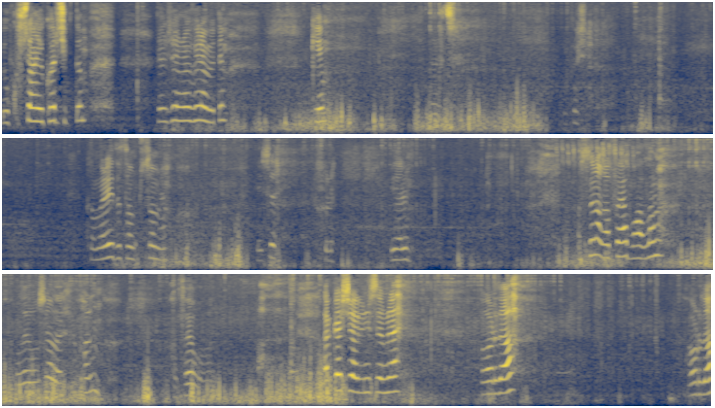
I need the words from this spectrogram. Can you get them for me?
Yokuştan yukarı çıktım. Hemşehrime veremedim. Kim? Evet. Arkadaşlar. Kamerayı da tam tutamıyorum. Neyse. Şöyle. Gidelim. Aslında kafaya bağlama. Olay olsa da yapardım. Kafaya bağladım. Arkadaşlar Yunus Emre orada. Orada.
